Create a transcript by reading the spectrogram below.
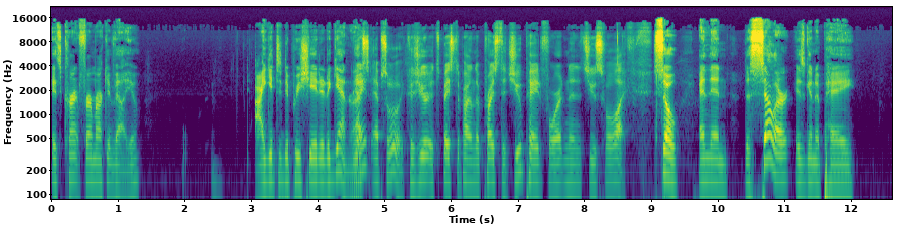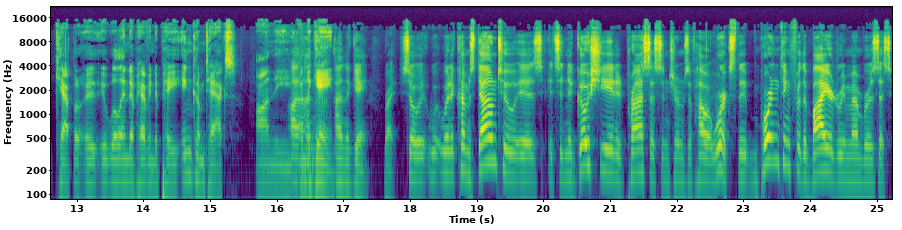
its current fair market value. I get to depreciate it again, right? Yes, absolutely, because you're it's based upon the price that you paid for it and then its useful life. So, and then the seller is going to pay capital. It it will end up having to pay income tax on the on, the gain. on the gain. Right. So it, what it comes down to is it's a negotiated process in terms of how it works. The important thing for the buyer to remember is this:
